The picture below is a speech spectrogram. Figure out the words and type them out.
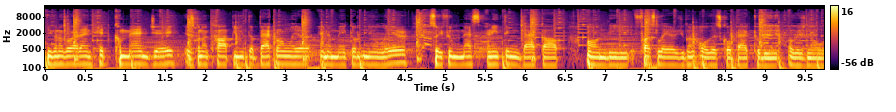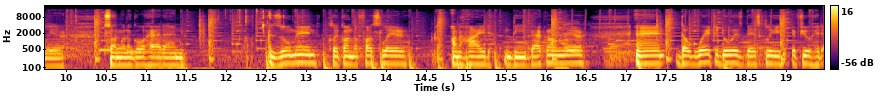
you're gonna go ahead and hit command J it's gonna copy the background layer and make a new layer so if you mess anything back up on the first layer you're gonna always go back to the original layer so I'm gonna go ahead and zoom in click on the first layer unhide the background layer. And the way to do is basically if you hit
